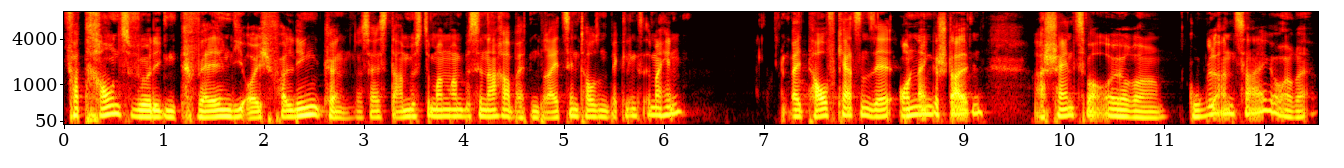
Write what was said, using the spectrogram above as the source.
vertrauenswürdigen Quellen, die euch verlinken. Das heißt, da müsste man mal ein bisschen nacharbeiten. 13.000 Backlinks immerhin. Bei Taufkerzen sehr online gestalten erscheint zwar eure Google-Anzeige, eure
